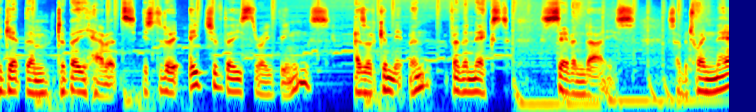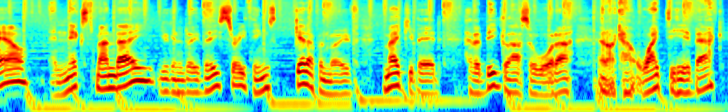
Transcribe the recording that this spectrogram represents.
to get them to be habits is to do each of these three things as a commitment for the next seven days. So between now and next Monday, you're going to do these three things get up and move, make your bed, have a big glass of water, and I can't wait to hear back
